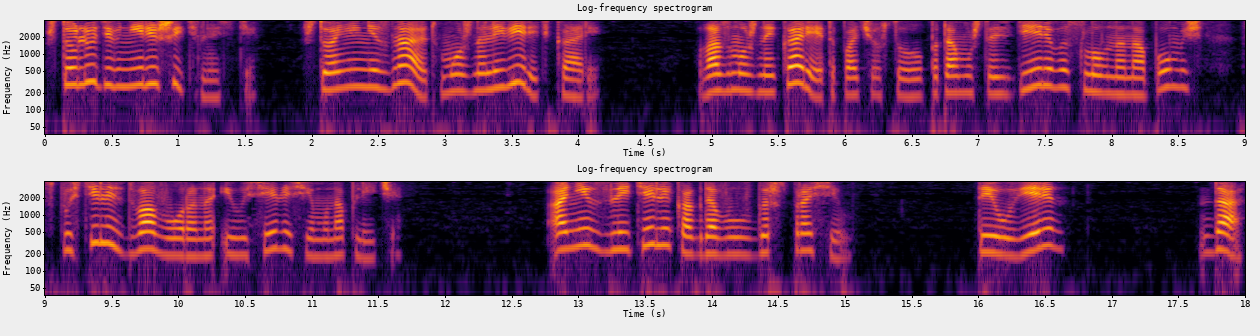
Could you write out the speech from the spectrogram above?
что люди в нерешительности, что они не знают, можно ли верить Кари. Возможно, и Кари это почувствовал, потому что с дерева, словно на помощь, спустились два ворона и уселись ему на плечи. Они взлетели, когда Вулфгар спросил. — Ты уверен? — Да.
